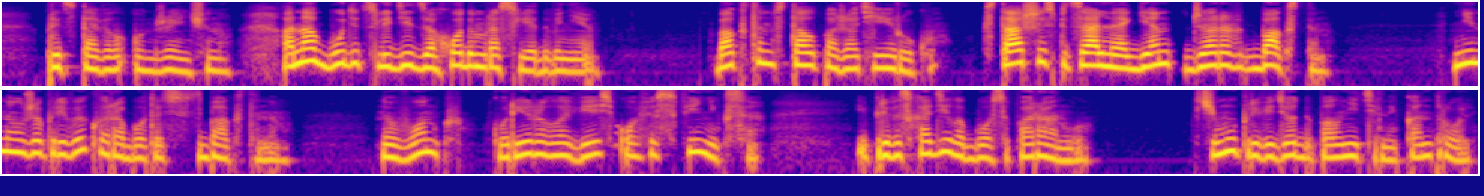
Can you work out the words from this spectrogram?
— представил он женщину. «Она будет следить за ходом расследования». Бакстон встал пожать ей руку. Старший специальный агент Джерард Бакстон. Нина уже привыкла работать с Бакстоном, но Вонг курировала весь офис Феникса и превосходила босса по рангу. К чему приведет дополнительный контроль?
